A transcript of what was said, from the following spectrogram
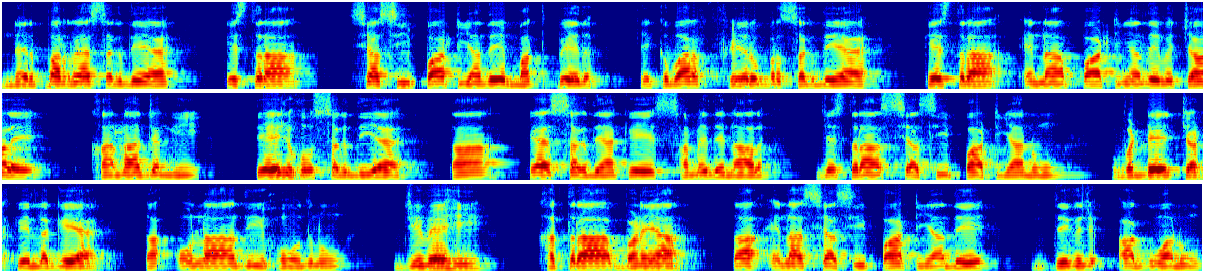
ਨਿਰਭਰ ਰਹਿ ਸਕਦੇ ਆ ਕਿਸ ਤਰ੍ਹਾਂ ਸਿਆਸੀ ਪਾਰਟੀਆਂ ਦੇ ਮਤਭੇਦ ਇੱਕ ਵਾਰ ਫੇਰ ਉੱਭਰ ਸਕਦੇ ਆ ਕਿਸ ਤਰ੍ਹਾਂ ਇਹਨਾਂ ਪਾਰਟੀਆਂ ਦੇ ਵਿਚਾਲੇ ਖਾਨਾ ਜੰਗੀ ਤੇਜ਼ ਹੋ ਸਕਦੀ ਹੈ, ਤਾਂ ਕਹਿ ਸਕਦੇ ਹਾਂ ਕਿ ਸਮੇਂ ਦੇ ਨਾਲ ਜਿਸ ਤਰ੍ਹਾਂ ਸਿਆਸੀ ਪਾਰਟੀਆਂ ਨੂੰ ਵੱਡੇ ਝਟਕੇ ਲੱਗੇ ਆ, ਤਾਂ ਉਹਨਾਂ ਦੀ ਹੋਂਦ ਨੂੰ ਜਿਵੇਂ ਹੀ ਖਤਰਾ ਬਣਿਆ, ਤਾਂ ਇਹਨਾਂ ਸਿਆਸੀ ਪਾਰਟੀਆਂ ਦੇ ਦਿਗਜ ਆਗੂਆਂ ਨੂੰ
